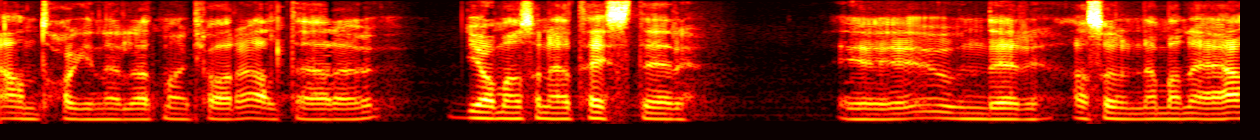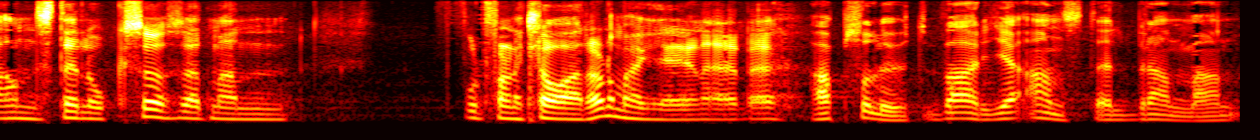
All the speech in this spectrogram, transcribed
antagen eller att man klarar allt det här. Gör man sådana här tester under, alltså när man är anställd också så att man fortfarande klarar de här grejerna eller? Absolut, varje anställd brandman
